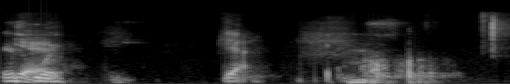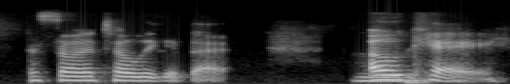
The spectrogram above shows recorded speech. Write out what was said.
yeah. What- yeah. And so I totally get that. Mm-hmm. Okay.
